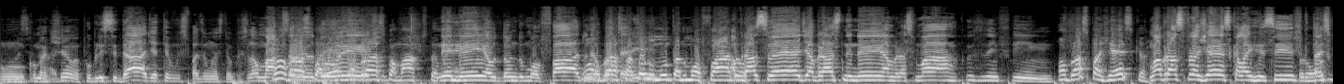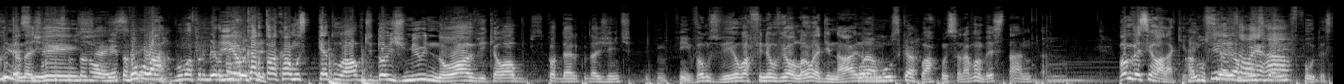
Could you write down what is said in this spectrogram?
Um como é que chama? Publicidade, temos que fazer umas coisas lá. O Marcos Um abraço é meio ele, um doente. abraço pra Marcos também. Neném é o dono do mofado, Um né? abraço pra todo mundo que tá no mofado. Abraço Ed, abraço Neném, abraço Marcos, enfim. Um abraço pra Jéssica. Um abraço pra Jéssica lá em Recife, que Pronto, tá escutando a Recife, gente. escutando é Vamos lá, vamos à primeira E eu noite. quero tocar uma música que é do álbum de 2009, que é o álbum psicodélico da gente. Enfim, vamos ver. Eu afinei o violão, é de nylon. Qual é a música? O ar-condicionado, vamos ver se tá, não tá. Vamos ver se rola aqui. Anuncia Enfim, aí a música errar, aí. foda-se.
